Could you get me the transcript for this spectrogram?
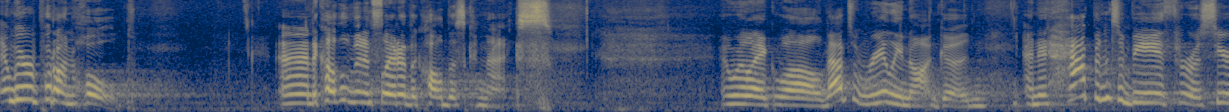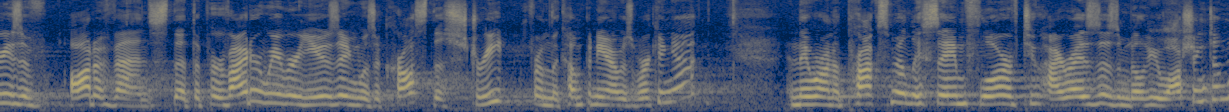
And we were put on hold. And a couple minutes later, the call disconnects. And we're like, well, that's really not good. And it happened to be through a series of odd events that the provider we were using was across the street from the company I was working at and they were on approximately the same floor of two high-rises in Bellevue, Washington.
